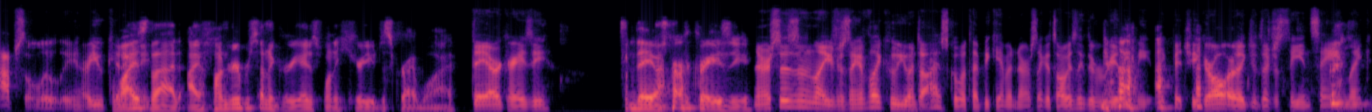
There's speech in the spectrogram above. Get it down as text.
absolutely. Are you kidding? Why is me? that? I hundred percent agree. I just want to hear you describe why. They are crazy. They are crazy. Nurses and like just think of like who you went to high school with that became a nurse. Like it's always like the really mean, like bitchy girl, or like they're just the insane, like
